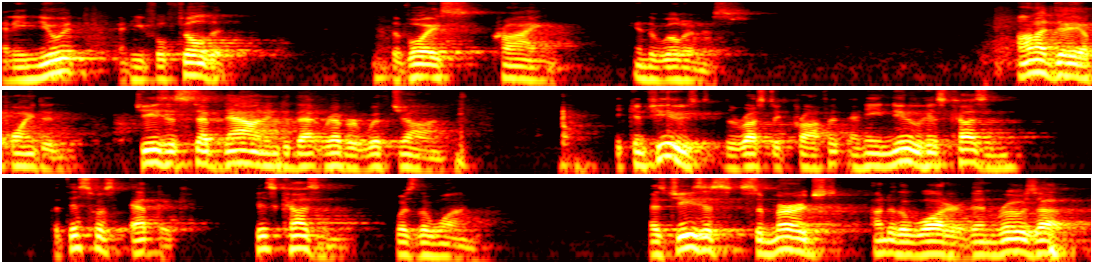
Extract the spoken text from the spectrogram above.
and he knew it and he fulfilled it the voice crying in the wilderness. On a day appointed, Jesus stepped down into that river with John. It confused the rustic prophet, and he knew his cousin, but this was epic. His cousin was the one. As Jesus submerged under the water, then rose up,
